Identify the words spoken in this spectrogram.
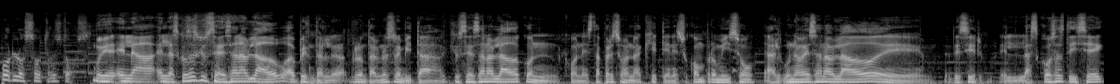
por los otros dos. Muy bien, en la, en la cosas que ustedes han hablado, voy a preguntarle, a nuestra invitada, que ustedes han hablado con, con, esta persona que tiene su compromiso, ¿alguna vez han hablado de, es decir, las cosas, dice,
